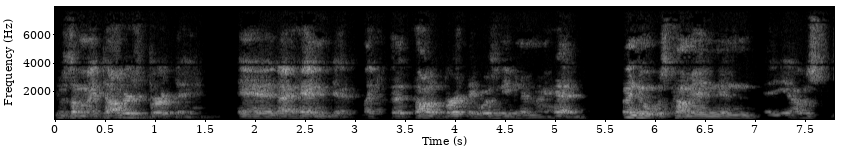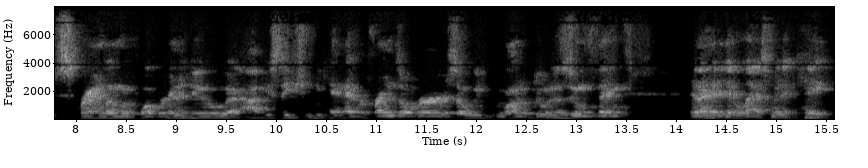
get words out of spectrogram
it was on my daughter's birthday, and I hadn't like the thought of birthday wasn't even in my head. But I knew it was coming, and you know, I was scrambling with what we're gonna do. Obviously, we can't have her friends over, so we wound up doing a Zoom thing, and I had to get a last minute cake.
